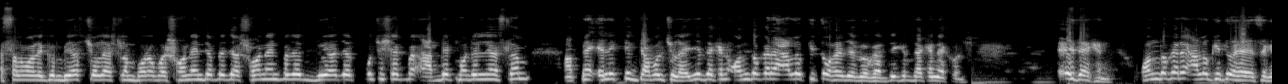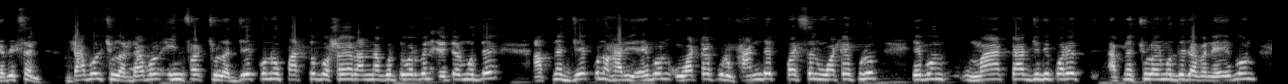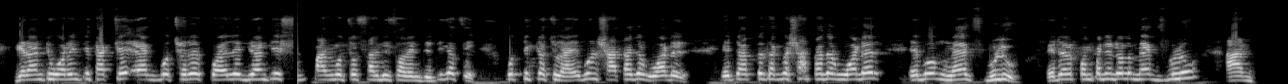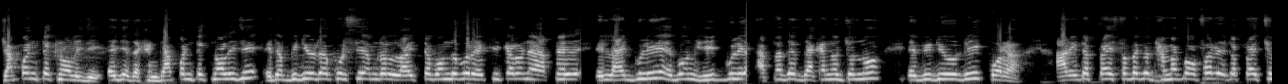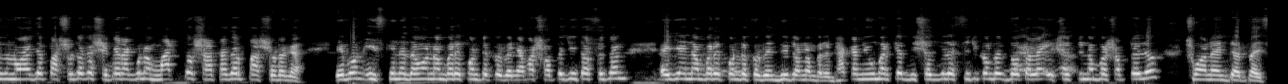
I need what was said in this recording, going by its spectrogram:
আসসালামু আলাইকুম বিয়াস, চলে আসলাম বরাবর সোহান এন্টারপ্রাইজ আর সোহান এন্টারপ্রাইজ দুই হাজার পঁচিশে একবার আপডেট মডেল নিয়ে আসলাম। আপনার ইলেকট্রিক ডাবল চুলা, এই যে দেখেন অন্ধকারে আলোকিত হয়ে যাবে ওখান দেখেন দেখেন এখন। এই দেখেন অন্ধকারে আলোকিত হয়েছে দেখছেন? ডাবল চুলা, ডাবল ইনফার্ট চুলা, যে কোনো পাত্র বসায় রান্না করতে পারবেন। এটার মধ্যে আপনার যে কোনো হাড়ি এবং waterproof hundred percent waterproof এবং মাটার যদি পরে আপনার চুলার মধ্যে যাবে না এবং গ্যারান্টি ওয়ারেন্টি থাকছে এক বছরের কয়েলের গ্যারান্টি পাঁচ বছর সার্ভিস ওয়ারেন্টি ঠিক আছে? প্রত্যেকটা চুলা এবং সাত হাজার ওয়ার্ডের, এটা আপনার থাকবে সাত হাজার ওয়ার্ডের এবং ম্যাক্স ব্লু এটার কোম্পানিটা হলো ম্যাক্স ব্লু আর জাপান টেকনোলজি এই যে দেখেন জাপান টেকনোলজি এটা ভিডিওটা করছি আমরা লাইটটা বন্ধ করে, কি কারণে আপনার এই লাইটগুলি এবং হিটগুলি আপনাদের দেখানোর জন্য এই ভিডিওটি করা। আর এটা প্রাইসটা থাকবে ধামাকা অফার এটা প্রাইস ছিল নয় হাজার পাঁচশো টাকা, সেটা রাখব না, মাত্র সাত হাজার পাঁচশো টাকা। এবং স্ক্রিনে দেওয়া নাম্বারে কন্ট্যাক্ট করবেন। আমার শপে যদি আসতে চান এই যে নাম্বারে কন্ট্যাক্ট করবেন, দুইটা নাম্বারে ঢাকা নিউ মার্কেট বিশ্বাস বিলা সিটি কমপ্লেক্স দোতলা, একষট্টি নাম্বার শপটা হলো সোয়ানা এন্টারপ্রাইজ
